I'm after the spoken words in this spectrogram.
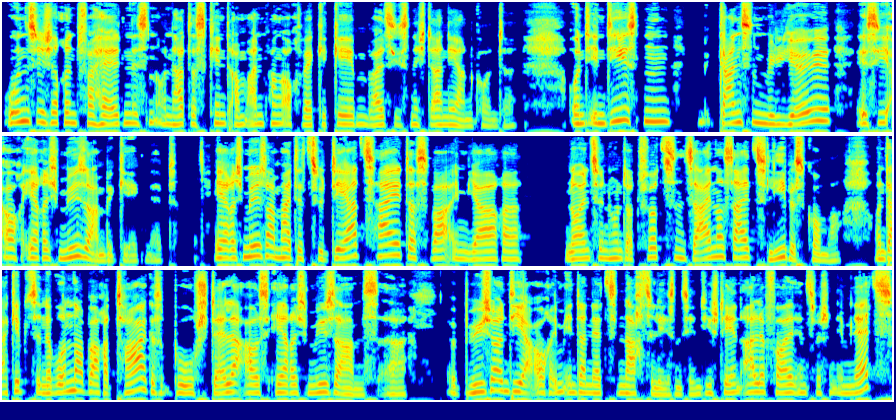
unsicheren Verhältnissen und hat das Kind am Anfang auch weggegeben, weil sie es nicht ernähren konnte. Und in diesem ganzen Milieu ist sie auch Erich Mühsam begegnet. Erich Mühsam hatte zu der Zeit, das war im Jahre 1914 seinerseits Liebeskummer. Und da gibt es eine wunderbare Tagesbuchstelle aus Erich Mühsams äh, Büchern, die ja auch im Internet nachzulesen sind. Die stehen alle voll inzwischen im Netz.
